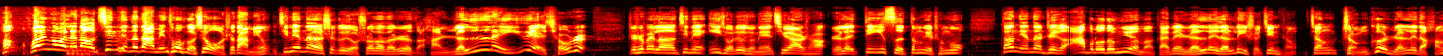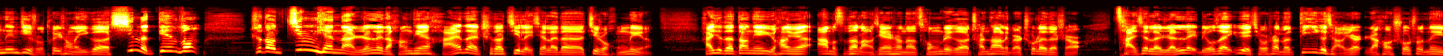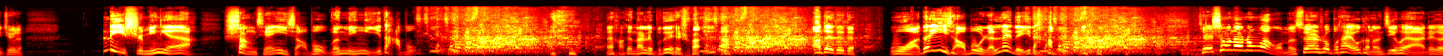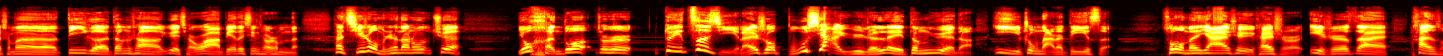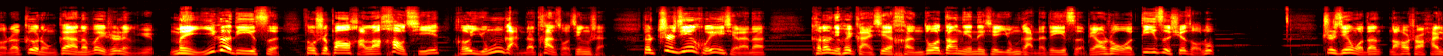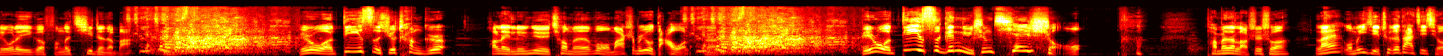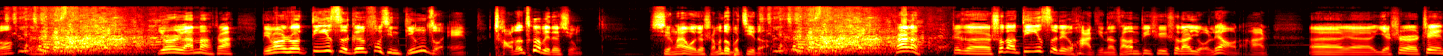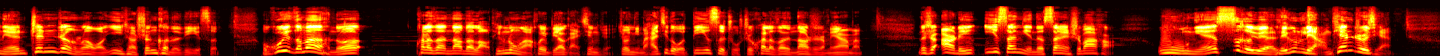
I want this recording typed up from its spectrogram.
好，欢迎各位来到今天的大明脱口秀，我是大明。今天呢是个有说到的日子哈，人类月球日，这是为了纪念一九六九年七月二十号人类第一次登月成功。当年的这个阿波罗登月嘛，改变人类的历史进程，将整个人类的航天技术推上了一个新的巅峰。直到今天呢，人类的航天还在吃到积累下来的技术红利呢。还记得当年宇航员阿姆斯特朗先生呢，从这个船舱里边出来的时候，踩下了人类留在月球上的第一个脚印，然后说出了那句。历史名言啊，上前一小步，文明一大步。哎，好像哪里不对是吧？啊，对对对，我的一小步，人类的一大步。其实生活当中啊，我们虽然说不太有可能机会啊，这个什么第一个登上月球啊，别的星球什么的，但其实我们人生当中却有很多，就是对自己来说不下于人类登月的意义重大的第一次。从我们牙牙学语开始，一直在探索着各种各样的未知领域。每一个第一次都是包含了好奇和勇敢的探索精神。就至今回忆起来呢，可能你会感谢很多当年那些勇敢的第一次。比方说，我第一次学走路，至今我的脑后勺还留了一个缝了七针的疤。比如我第一次学唱歌，后来邻居敲门问我妈是不是又打我了。比如我第一次跟女生牵手。旁边的老师说：“来，我们一起吹个大气球。”幼儿园嘛，是吧？比方说，第一次跟父亲顶嘴，吵得特别的凶，醒来我就什么都不记得了。当然了，这个说到第一次这个话题呢，咱们必须说点有料的哈。呃，也是这些年真正让我印象深刻的第一次。我估计咱们很多快乐早点到的老听众啊，会比较感兴趣。就是你们还记得我第一次主持快乐早点到是什么样吗？那是二零一三年的三月十八号。五年四个月零两天之前，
